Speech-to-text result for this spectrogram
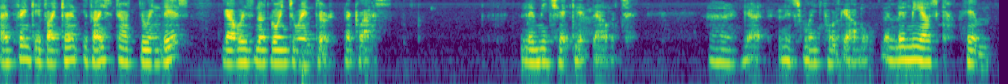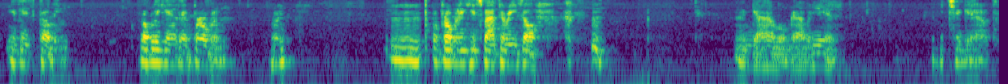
I think if I can, if I start doing this, Gabo is not going to enter the class. Let me check it out. Uh, God, let's wait for Gabo. Let me ask him if he's coming. Probably he has a problem, right? Mm, or probably his battery is off. Gabo, Gabriel. Let me check it out.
